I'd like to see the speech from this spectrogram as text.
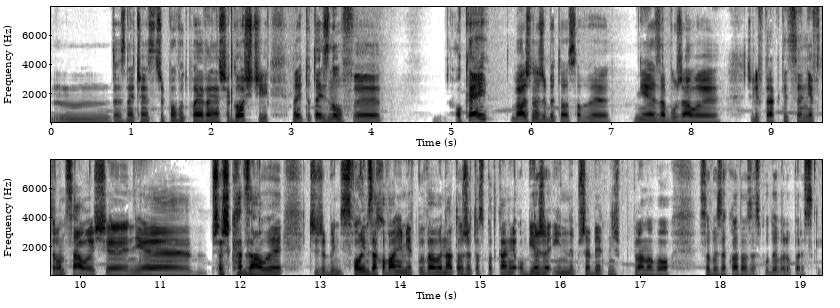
mm, to jest najczęstszy powód pojawiania się gości. No i tutaj znów, e, ok, ważne, żeby te osoby nie zaburzały, czyli w praktyce nie wtrącały się, nie przeszkadzały, czy żeby swoim zachowaniem nie wpływały na to, że to spotkanie obierze inny przebieg niż planowo sobie zakładał zespół deweloperski.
